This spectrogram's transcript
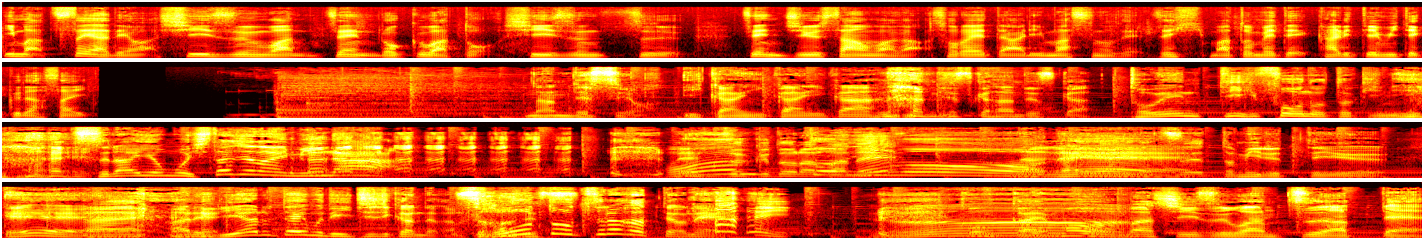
今ツタヤではシーズン1全6話とシーズン2全13話が揃えてありますのでぜひまとめて借りてみてください。なんですよ。いかんいかんいかんなんですか。なんですか。24の時に辛い思いしたじゃないみんな。連続ドラマね。もう。長い間ずっねと見るっていう。ええ。あれリアルタイムで1時間だから相当辛かったよね。はい今今回もまあシーズン12あって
